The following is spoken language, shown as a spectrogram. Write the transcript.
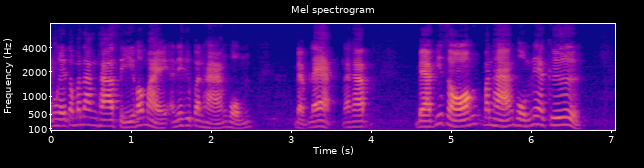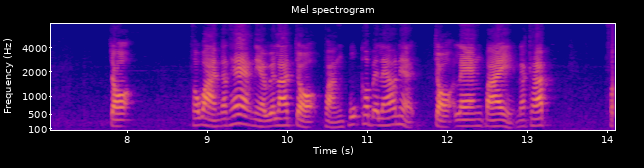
งเลยต้องมานั่งทาสีเขาใหม่ อันนี้คือปัญหาของผมแบบแรกนะครับ แบบที่สองปัญหาของผมเนี่ยคือ เจาะ สว่านกระแทกเนี่ยเวลาเจาะฝังปุ๊บเข้าไปแล้วเนี่ยเจาะแรงไปนะครับ ส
